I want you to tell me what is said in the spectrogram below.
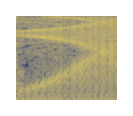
Yeah.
